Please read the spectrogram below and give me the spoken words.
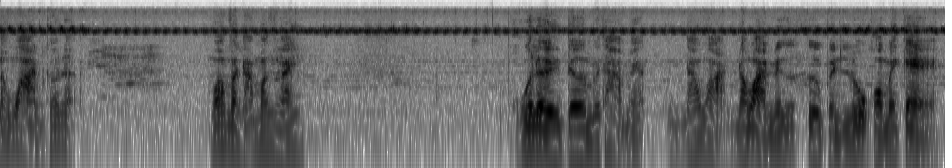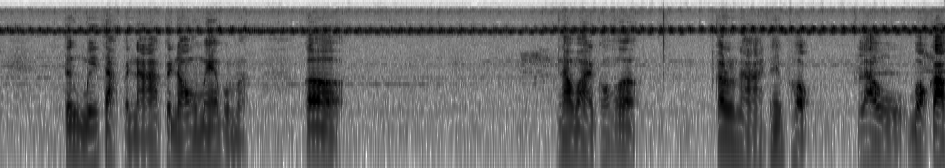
น้ำหวานเขานะ่ะ ว่ามันทำยังไงผมก็เลยเดินไปถามแม่น้าหวานน้าหวานนี่ก็คือเป็นลูกของแม่แก่ ซึ่งมีศักดิ์เป็นน้าเป็นน้องแม่ผมอะก็ นาวานเขาก็กรุณาให้บอกเล่าบอกเก่า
